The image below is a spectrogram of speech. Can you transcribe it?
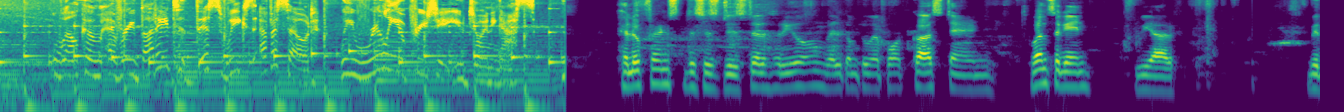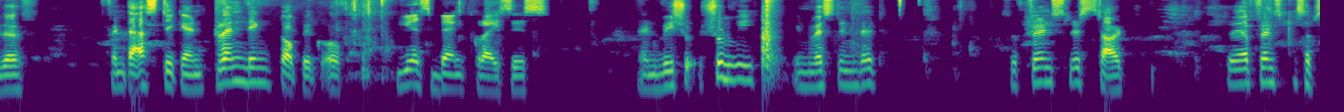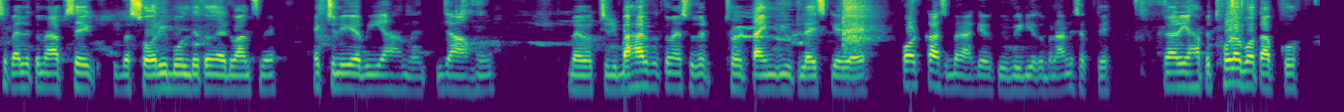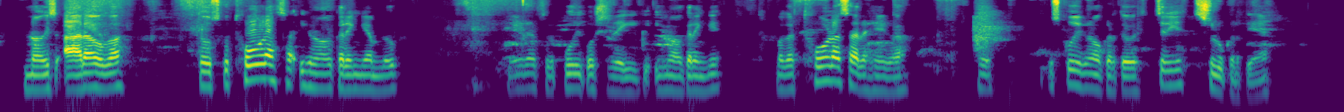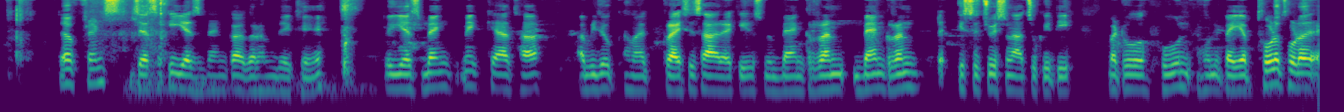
Welcome, everybody, to this week's episode. We really appreciate you joining us. Hello, friends. This is Digital Hariom. Welcome to my podcast. And once again, we are with a fantastic and trending topic of yes bank crisis and we should should we invest in that so friends let's start तो यार friends सबसे पहले तो मैं आपसे बस sorry बोल देता हूँ एडवांस में एक्चुअली अभी यहाँ मैं जहाँ हूँ, मैं एक्चुअली बाहर था तो मैं सोचा थोड़ा टाइम यूटिलाइज किया जाए। पॉडकास्ट बना के वीडियो तो बना नहीं सकते। तो यार यहाँ पे थोड़ा बहुत आपको नॉइस आ रहा होगा तो उसको थोड़ा सा इग्नोर करेंगे हम लोग। मेरी तरफ़ से पूरी कोशिश रहेगी कि इग्नोर करेंगे, मगर थोड़ा सा रहेगा तो उसको इग्नोर करते हुए चलिए शुरू करते हैं। तो फ्रेंड्स जैसा कि यस बैंक का अगर हम देखें तो यस बैंक में क्या था? अभी जो हमारा क्राइसिस आ रहा है कि उसमें बैंक रन बैंक रन की सिचुएशन आ चुकी थी बट वो हो नहीं पाई। अब थोड़ा थोड़ा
